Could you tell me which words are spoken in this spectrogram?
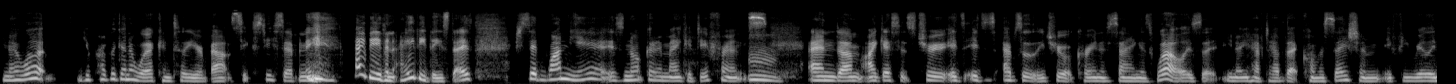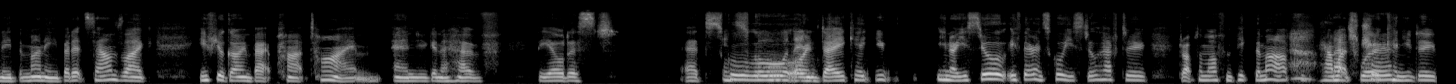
"You know what? You're probably going to work until you're about 60, 70, mm. maybe even 80 these days. She said one year is not going to make a difference. Mm. And um, I guess it's true. It's, it's absolutely true what Karina's saying as well is that, you know, you have to have that conversation if you really need the money. But it sounds like if you're going back part time and you're going to have the eldest at school, school or, or in daycare, you you know, you still, if they're in school, you still have to drop them off and pick them up. How much work true. can you do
